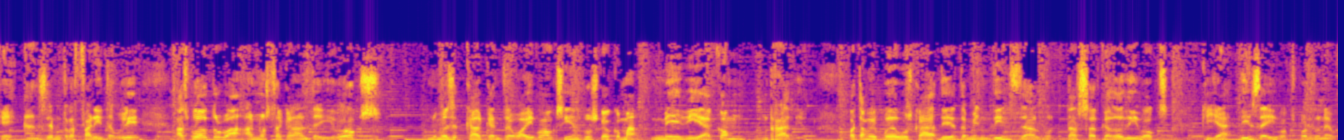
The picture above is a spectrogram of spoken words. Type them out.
que ens hem referit avui, els podeu trobar al nostre canal de iVox, només cal que entreu a iVox i ens busqueu com a Mediacom Ràdio o també podeu buscar directament dins del, del cercador d'Evox que hi ha dins d'Evox, perdoneu,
